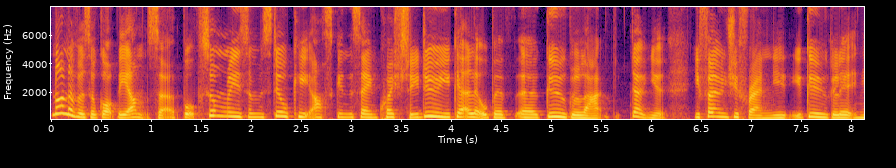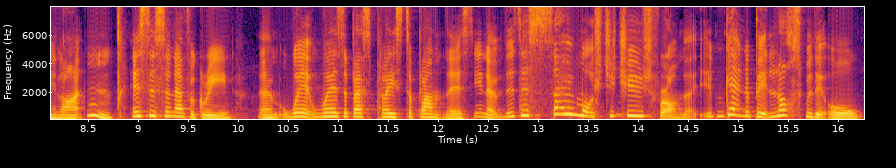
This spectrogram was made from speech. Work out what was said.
None of us have got the answer, but for some reason, we still keep asking the same question. So you do, you get a little bit of uh, Google that, don't you? You phone's your friend, you, you Google it, and you're like, "Hmm, is this an evergreen?" Um, where where's the best place to plant this? You know, there's, there's so much to choose from that I'm getting a bit lost with it all.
